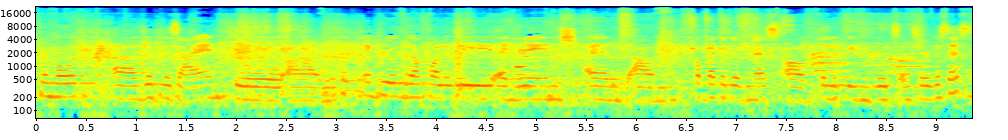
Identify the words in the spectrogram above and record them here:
promote uh, good design, to um, improve the quality and range and um, competitiveness of Philippine goods and services,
